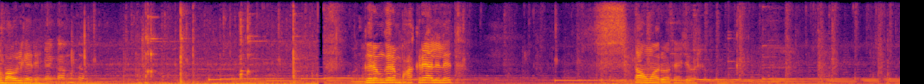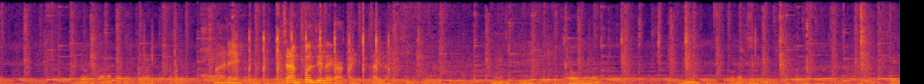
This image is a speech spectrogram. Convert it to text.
बाऊल घ्या रे. काय काम होतं? गरम गरम भाकरे आलेले आहेत. ताव मारू आता ह्याच्यावर. आणि सॅम्पल दिलंय काका खायला.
